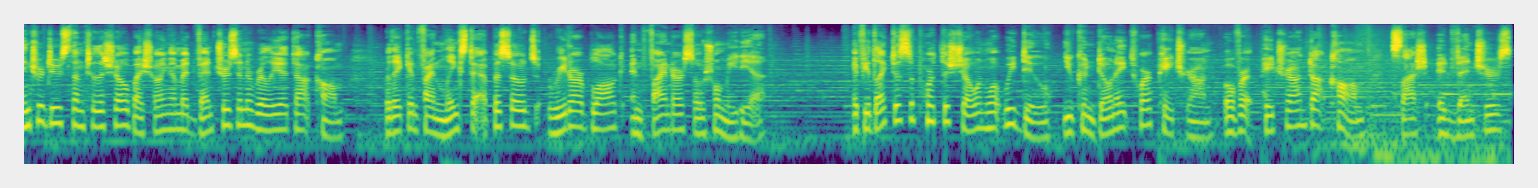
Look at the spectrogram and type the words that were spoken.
introduce them to the show by showing them adventuresinaurelia.com, where they can find links to episodes, read our blog, and find our social media. If you'd like to support the show and what we do, you can donate to our Patreon over at patreon.com slash adventures.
